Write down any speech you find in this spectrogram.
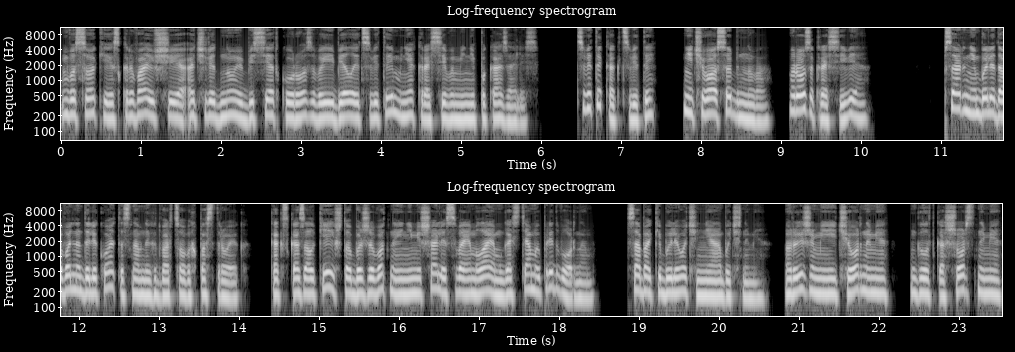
Высокие, скрывающие очередную беседку розовые и белые цветы мне красивыми не показались. Цветы как цветы. Ничего особенного. Розы красивее. Псарни были довольно далеко от основных дворцовых построек. Как сказал Кей, чтобы животные не мешали своим лаем гостям и придворным. Собаки были очень необычными. Рыжими и черными, гладкошерстными,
